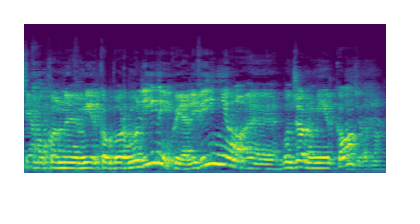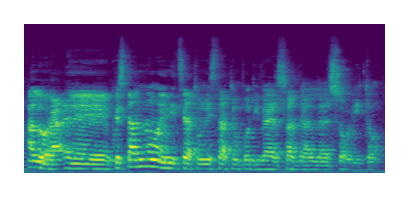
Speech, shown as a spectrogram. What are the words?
Siamo con Mirko Bormolini qui a Livigno. Eh, buongiorno Mirko. Buongiorno. Allora, eh, quest'anno è iniziata un'estate un po' diversa dal solito.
